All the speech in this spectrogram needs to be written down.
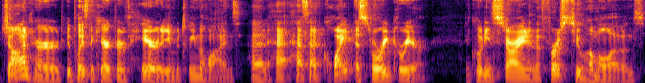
John Heard, who plays the character of Harry in Between the Lines, had, ha, has had quite a storied career, including starring in the first two Home Alones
